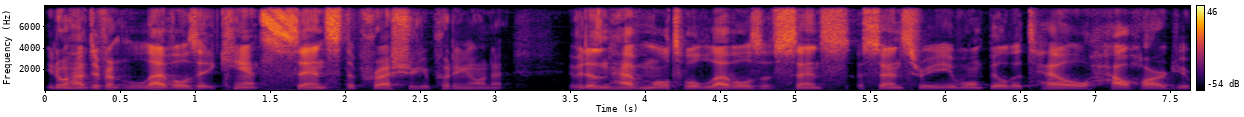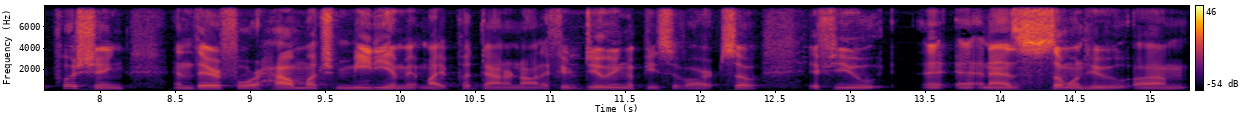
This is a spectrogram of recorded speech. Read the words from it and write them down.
you don't have different levels. It can't sense the pressure you're putting on it. if it doesn't have multiple levels of sense sensory, it won't be able to tell how hard you're pushing and therefore how much medium it might put down or not if you're doing a piece of art. So if you and as someone who um,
